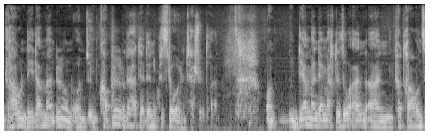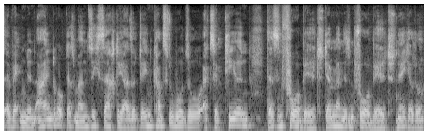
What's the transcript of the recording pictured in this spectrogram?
grauen Ledermantel und, und einen Koppel, und da hatte er eine Pistolentasche dran. Und der Mann, der machte so einen, einen vertrauenserweckenden Eindruck, dass man sich sagte, ja, also den kannst du wohl so akzeptieren, das ist ein Vorbild. Der Mann ist ein Vorbild, nicht? Also,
